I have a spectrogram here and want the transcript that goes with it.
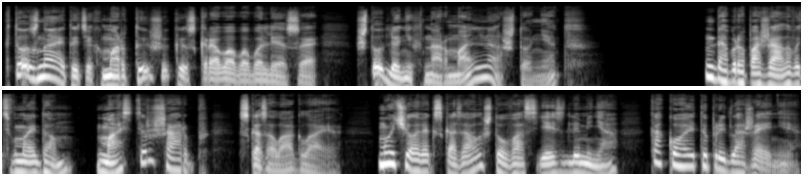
кто знает этих мартышек из кровавого леса, что для них нормально, а что нет? «Добро пожаловать в мой дом, мастер Шарп», — сказала Аглая. «Мой человек сказал, что у вас есть для меня какое-то предложение».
